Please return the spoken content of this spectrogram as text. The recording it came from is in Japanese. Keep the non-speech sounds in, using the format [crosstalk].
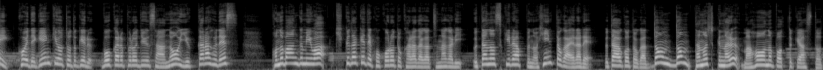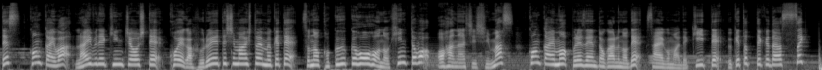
イエーイ声で元気を届けるボーカルプロデューサーのゆっからふです。この番組は聞くだけで心と体がつながり歌のスキルアップのヒントが得られ歌うことがどんどん楽しくなる魔法のポッドキャストです。今回はライブで緊張して声が震えてしまう人へ向けてその克服方法のヒントをお話しします。今回もプレゼントがあるので最後まで聞いて受け取ってください。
